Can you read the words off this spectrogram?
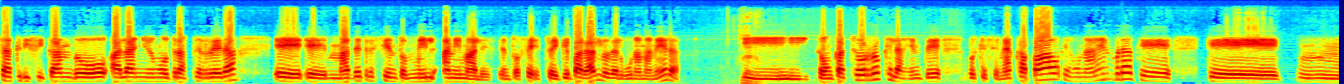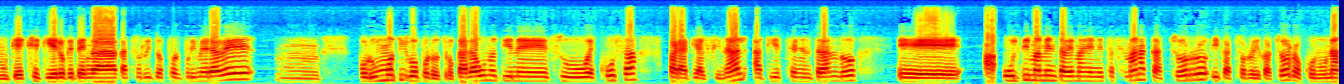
sacrificando al año en otras perreras eh, eh, más de 300.000 animales. Entonces esto hay que pararlo de alguna manera. Y son cachorros que la gente, pues que se me ha escapado, que es una hembra, que, que, mm, que es que quiero que tenga cachorritos por primera vez por un motivo o por otro. Cada uno tiene su excusa para que al final aquí estén entrando eh, últimamente además en esta semana cachorros y cachorros y cachorros con una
